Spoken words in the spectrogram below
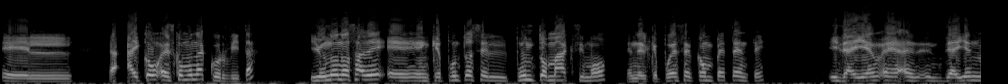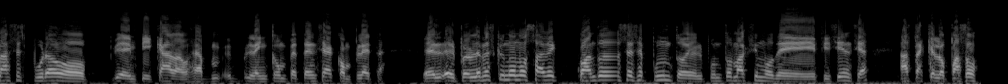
el... Hay como, es como una curvita y uno no sabe eh, en qué punto es el punto máximo en el que puede ser competente y de ahí en, eh, de ahí en más es pura o en picada, o sea, la incompetencia completa. El, el problema es que uno no sabe cuándo es ese punto, el punto máximo de eficiencia, hasta que lo pasó,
